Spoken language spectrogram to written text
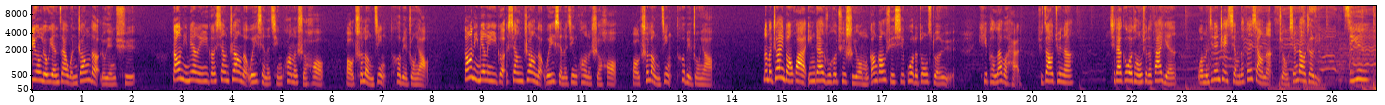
并留言在文章的留言区。当你面临一个像这样的危险的情况的时候，保持冷静特别重要。当你面临一个像这样的危险的境况的时候，保持冷静特别重要。那么这样一段话应该如何去使用我们刚刚学习过的动词短语 keep a level head 去造句呢？期待各位同学的发言。我们今天这一期节目的分享呢，就先到这里。See you。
